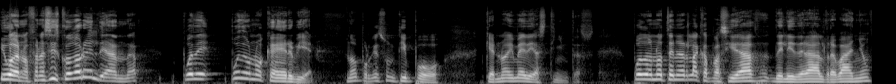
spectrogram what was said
Y bueno, Francisco Gabriel de Anda puede, puede uno caer bien, ¿no? Porque es un tipo que no hay medias tintas. Puede no tener la capacidad de liderar al rebaño,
